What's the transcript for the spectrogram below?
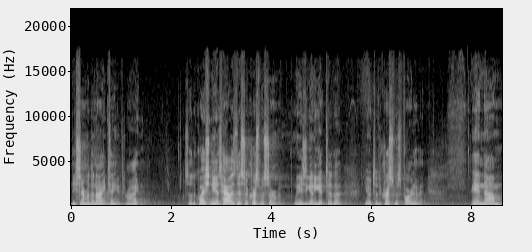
December the 19th, right? So the question is, how is this a Christmas sermon? When is he going to get to the, you know, to the Christmas part of it? And, um,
